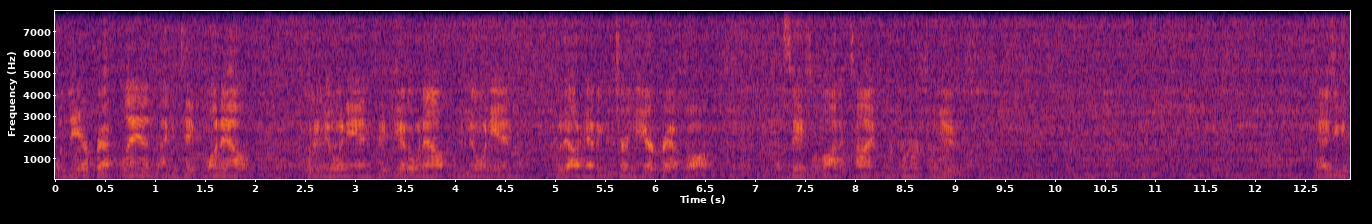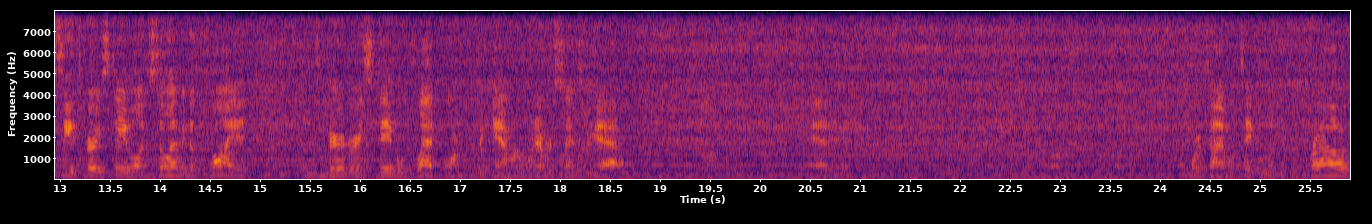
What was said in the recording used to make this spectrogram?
When the aircraft lands, I can take one out, put a new one in, take the other one out, put a new one in, without having to turn the aircraft off. That saves a lot of time for commercial use. As you can see, it's very stable. I'm still having to fly it, it's a very, very stable platform for the camera, whatever sensor you have. And one more time, we'll take a look at the crowd,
